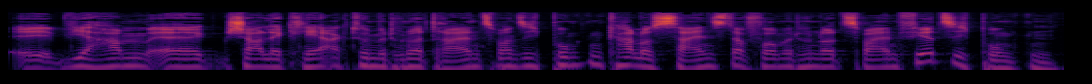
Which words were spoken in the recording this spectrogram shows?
äh, wir haben äh, Charles Leclerc aktuell mit 123 Punkten, Carlos Sainz davor mit 142 Punkten.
